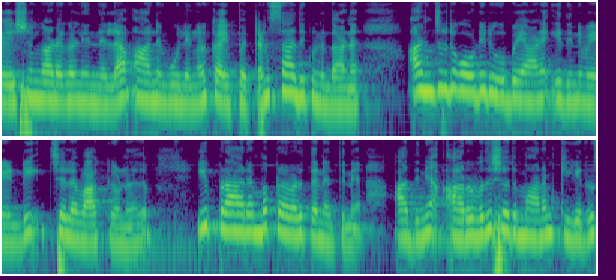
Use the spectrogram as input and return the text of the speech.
റേഷൻ കാർഡുകളിൽ നിന്നെല്ലാം ആനുകൂല്യങ്ങൾ കൈപ്പറ്റാൻ സാധിക്കുന്നതാണ്. അഞ്ച് കോടി രൂപയാണ് ഇതിനു വേണ്ടി ചെലവാക്കുന്നത്. ഈ പ്രാരംഭ പ്രവർത്തനത്തിന് അതിന് അറുപത് ശതമാനം കേന്ദ്ര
